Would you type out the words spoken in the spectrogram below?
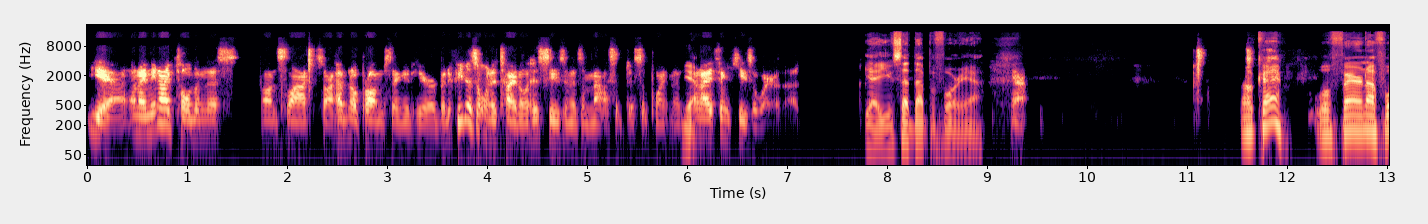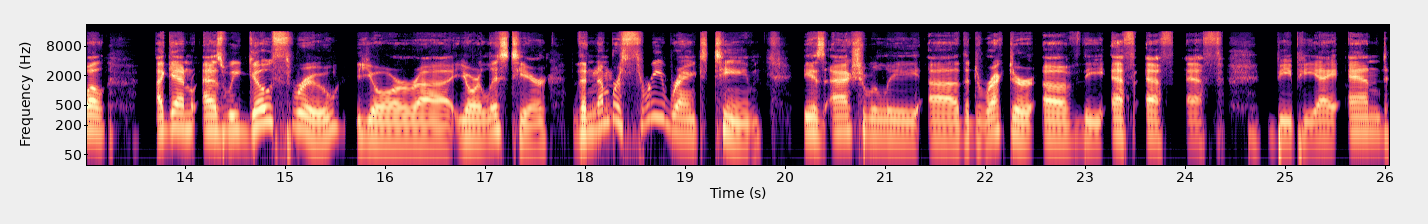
Yeah, and I mean, I've told him this on Slack, so I have no problem saying it here. But if he doesn't win a title, his season is a massive disappointment, Yeah. and I think he's aware of that. Yeah, you've said that before. Yeah. Yeah. Okay. Well, fair enough. Well, again, as we go through your uh, your list here, the Mhm. number three ranked team is actually uh, the director of the FFF BPA, and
